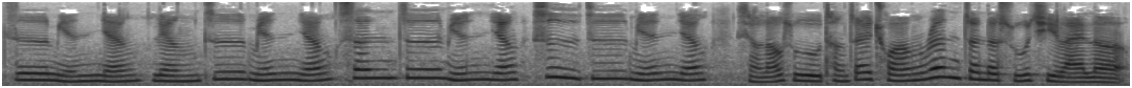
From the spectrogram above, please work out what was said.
只绵羊，两只绵羊，三只绵羊，四只绵羊。小老鼠躺在床，认真的数起来了。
